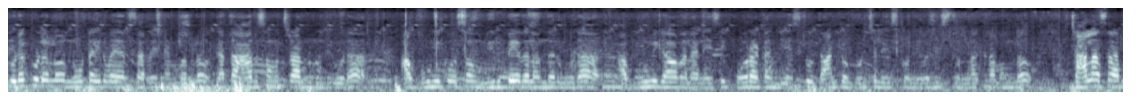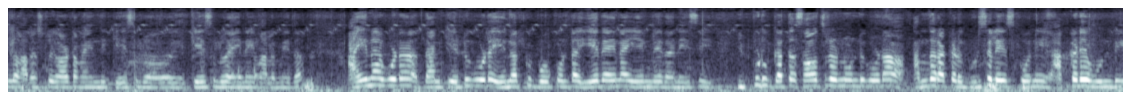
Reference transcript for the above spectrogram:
కుడకుడలో నూట ఇరవై ఆరు సర్వే నెంబర్లో గత ఆరు సంవత్సరాల నుండి కూడా ఆ భూమి కోసం నిరుపేదలందరూ కూడా ఆ భూమి కావాలనేసి పోరాటం చేస్తూ దాంట్లో గుడిసెలు వేసుకొని నివసిస్తున్న క్రమంలో చాలాసార్లు అరెస్టులు కావటం అయింది కేసులు కేసులు అయినాయి వాళ్ళ మీద. అయినా కూడా దానికి ఎటు కూడా వెనక్కి పోకుండా ఏదైనా ఏం లేదనేసి ఇప్పుడు గత సంవత్సరం నుండి కూడా అందరు అక్కడ గుడిసెలు వేసుకొని అక్కడే ఉండి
